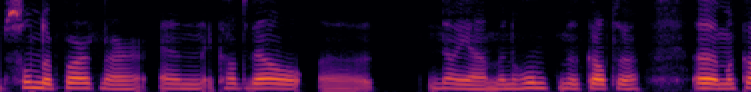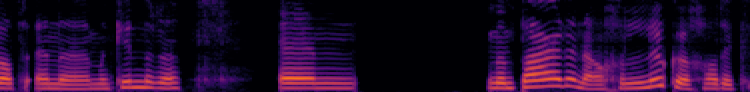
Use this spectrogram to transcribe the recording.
zonder partner. En ik had wel, uh, nou ja, mijn hond, mijn katten, uh, mijn kat en mijn kinderen. En mijn paarden, nou gelukkig had ik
